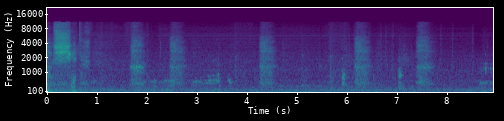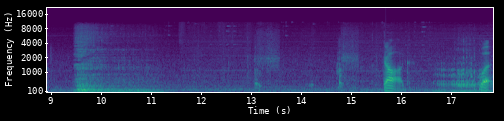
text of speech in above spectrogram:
Oh shit. Dog. What?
